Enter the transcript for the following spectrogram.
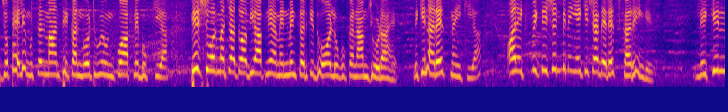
जो पहले मुसलमान थे, कन्वर्ट हुए, उनको आपने बुक किया। फिर शोर मचा तो अभी आपने अमेंडमेंट करके दो और लोगों का नाम जोड़ा है। लेकिन अरेस्ट नहीं किया। और एक्सपेक्टेशन भी नहीं है कि शायद अरेस्ट करेंगे। लेकिन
